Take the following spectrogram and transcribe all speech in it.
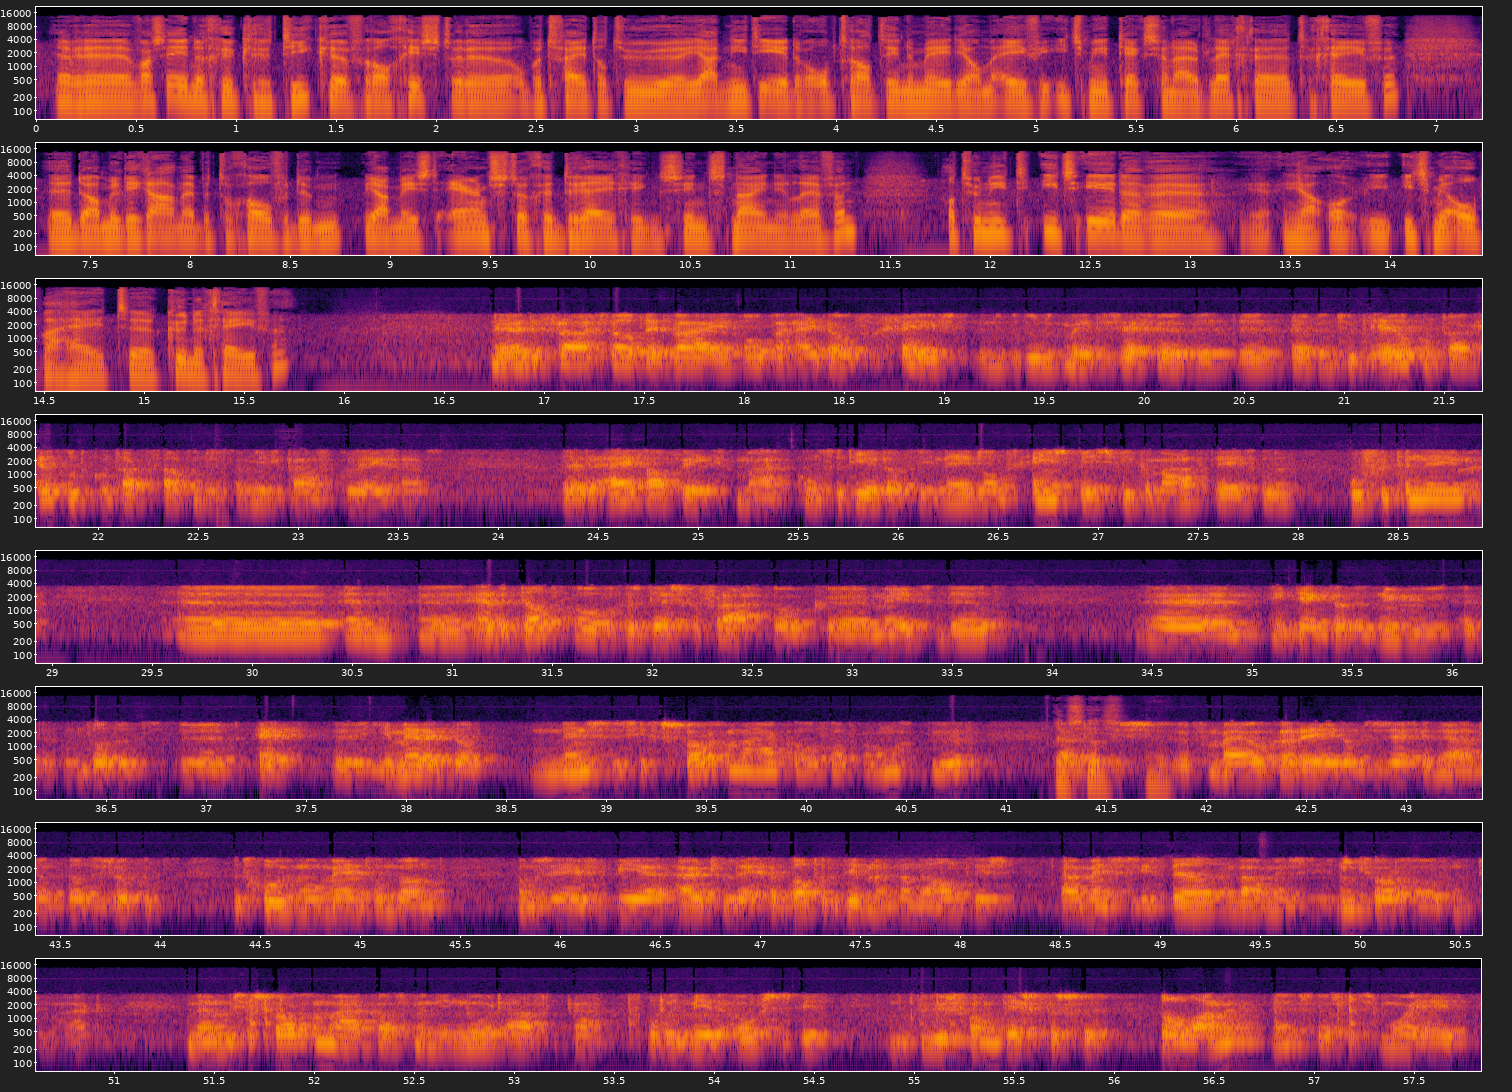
Er was enige kritiek, vooral gisteren, op het feit dat u ja, niet eerder optrad in de media... om even iets meer tekst en uitleg te geven. de Amerikanen hebben het toch over de ja, meest ernstige dreiging sinds 9-11. Had u niet iets eerder ja, iets meer openheid kunnen geven? Nee, de vraag is altijd waar je openheid over geeft. En daar bedoel ik mee te zeggen, de, we hebben natuurlijk heel, contact, heel goed contact gehad met de Amerikaanse collega's. We de eigen afweging gemaakt, geconstateerd dat we in Nederland geen specifieke maatregelen hoeven te nemen. Uh, en uh, hebben dat overigens desgevraagd ook uh, meegedeeld. ik denk dat het nu, omdat het echt, je merkt dat mensen zich zorgen maken over wat er allemaal gebeurt. Nou, dat is voor mij ook een reden om te zeggen, nou, dat, dat is ook het, het goede moment om dan om eens even weer uit te leggen wat er op dit moment aan de hand is. Waar mensen zich wel en waar mensen zich niet zorgen over moeten maken. Men moet zich zorgen maken als men in Noord-Afrika of het Midden-Oosten zit. In de buurt van westerse belangen, hè, zoals het zo mooi heet.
